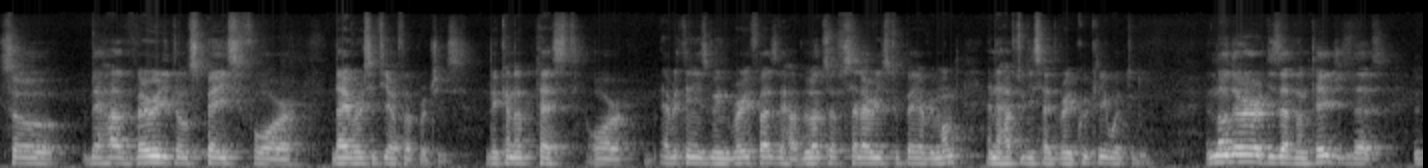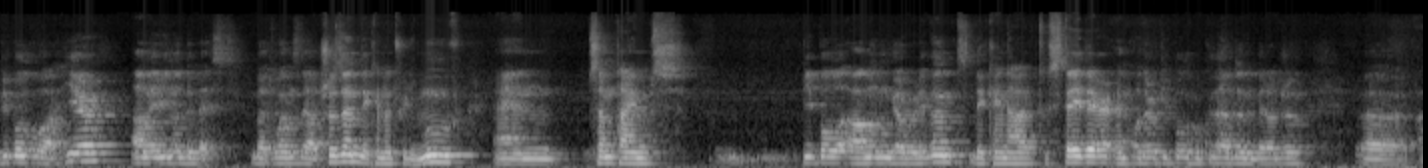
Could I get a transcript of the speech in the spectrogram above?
So they have very little space for diversity of approaches. They cannot test, or everything is going very fast. They have lots of salaries to pay every month, and they have to decide very quickly what to do. Another disadvantage is that the people who are here are maybe not the best, but once they are chosen, they cannot really move, and sometimes people are no longer relevant. They kind of have to stay there, and other people who could have done a better job, uh,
